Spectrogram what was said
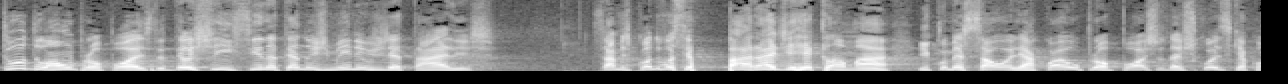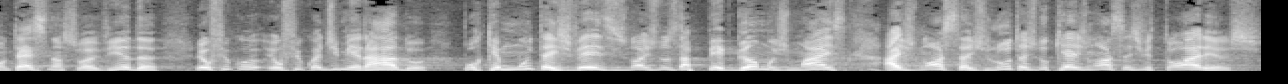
tudo há um propósito, Deus te ensina até nos mínimos detalhes. Sabe, quando você parar de reclamar e começar a olhar qual é o propósito das coisas que acontecem na sua vida, eu fico, eu fico admirado, porque muitas vezes nós nos apegamos mais às nossas lutas do que às nossas vitórias.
